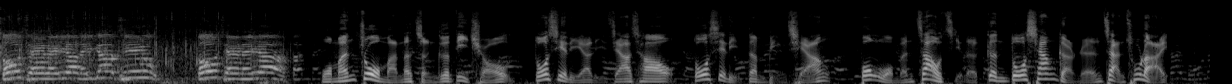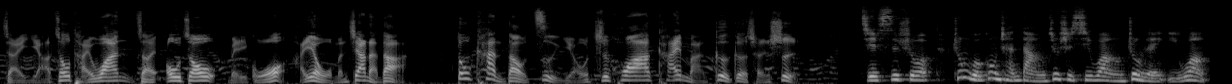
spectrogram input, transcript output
多谢你啊，李家超！多谢你啊！我们坐满了整个地球，多谢你啊，李家超！多谢你邓炳强，帮我们召集了更多香港人站出来，在亚洲、台湾，在欧洲、美国，还有我们加拿大，都看到自由之花开满各个城市。杰斯说：“中国共产党就是希望众人遗忘，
